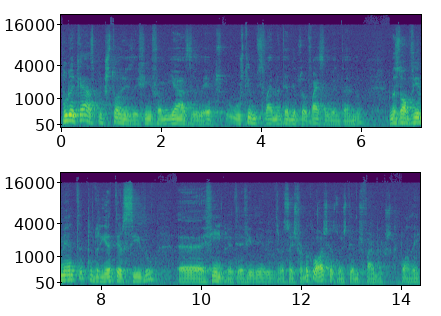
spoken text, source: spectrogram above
por acaso, por questões, enfim, familiares, é, o estímulo se vai mantendo e a pessoa vai se alimentando, mas obviamente poderia ter sido, eh, enfim, poderia ter havido intervenções farmacológicas, hoje temos fármacos que podem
